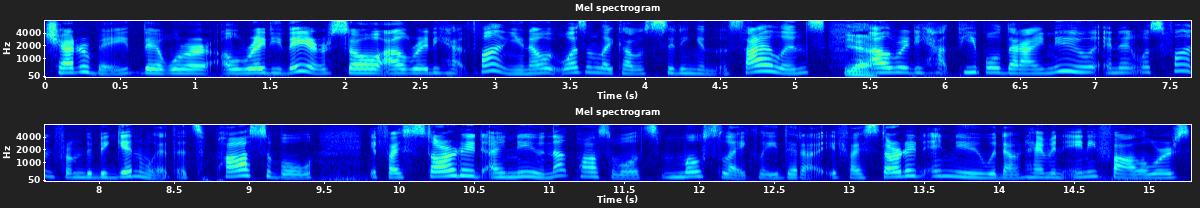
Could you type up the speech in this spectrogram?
Chaturbate, they were already there, so I already had fun. You know, it wasn't like I was sitting in the silence. yeah. I already had people that I knew, and it was fun from the begin with. It's possible if I started anew, not possible, it's most likely that I, if I started anew without having any followers,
